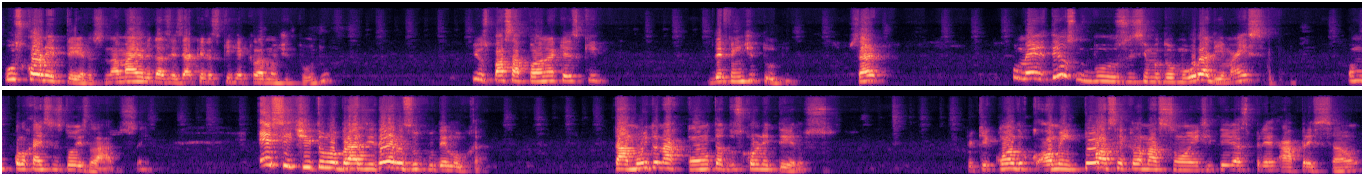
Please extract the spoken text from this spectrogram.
Os corneteiros, na maioria das vezes, é aqueles que reclamam de tudo, e os passapanos é aqueles que defendem tudo, certo? O meio, tem os, os em cima do muro ali, mas vamos colocar esses dois lados. Hein? Esse título brasileiro, Zuco de Luca, tá muito na conta dos corneteiros. Porque quando aumentou as reclamações e teve a pressão,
